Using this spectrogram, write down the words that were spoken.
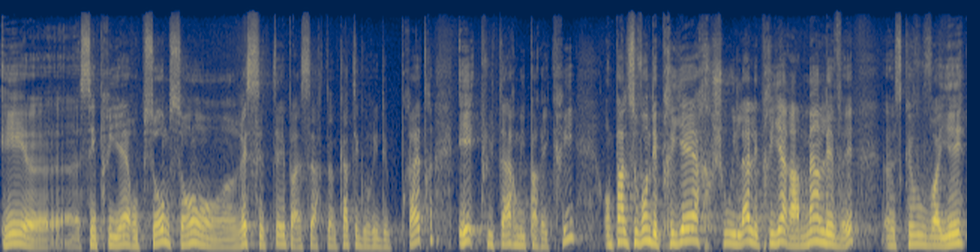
et euh, ces prières aux psaumes sont récitées par une certaine catégorie de prêtres et plus tard mis par écrit. On parle souvent des prières chouïla, les prières à main levée, euh, ce que vous voyez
